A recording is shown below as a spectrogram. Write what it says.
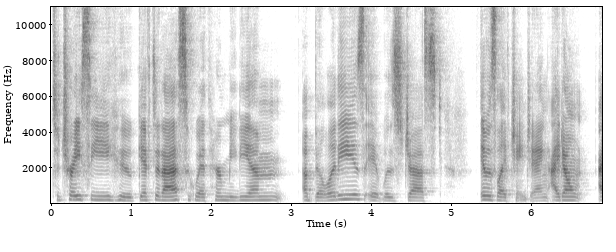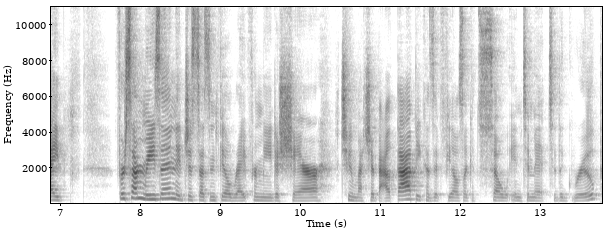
to Tracy, who gifted us with her medium abilities, it was just, it was life changing. I don't, I, for some reason, it just doesn't feel right for me to share too much about that because it feels like it's so intimate to the group.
